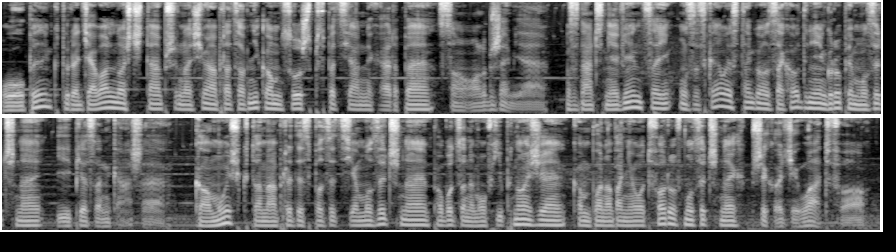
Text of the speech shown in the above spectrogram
Łupy, które działalność ta przynosiła pracownikom służb specjalnych RP są olbrzymie. Znacznie więcej uzyskały z tego zachodnie grupy muzyczne i piosenkarze. Komuś, kto ma predyspozycje muzyczne, pobudzonemu w hipnozie, komponowanie utworów muzycznych przychodzi łatwo.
